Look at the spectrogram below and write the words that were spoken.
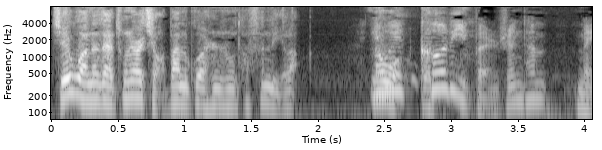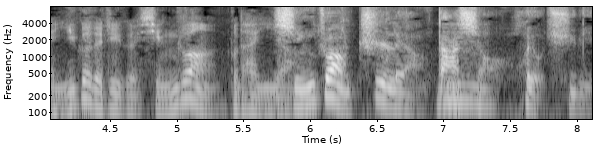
结果呢，在中间搅拌的过程中，它分离了。那因为颗粒本身它每一个的这个形状不太一样。形状、质量、大小会有区别。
